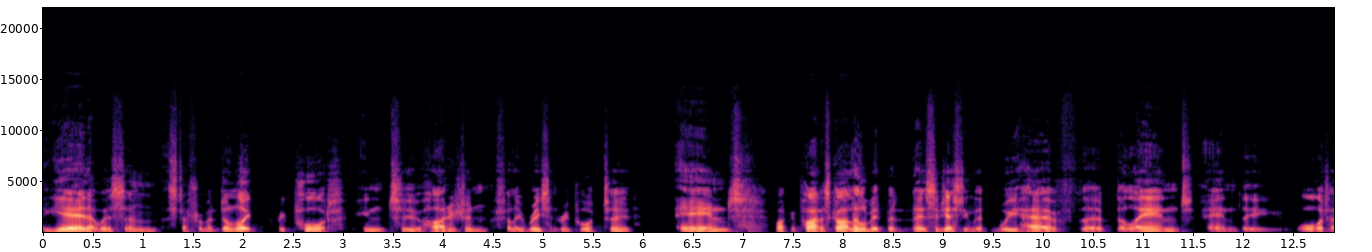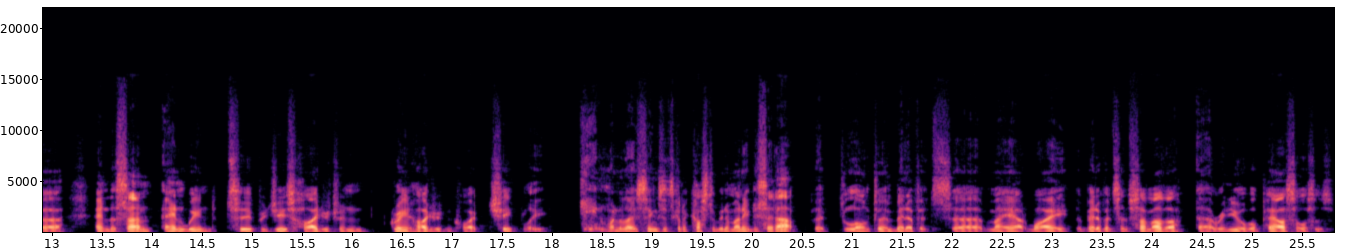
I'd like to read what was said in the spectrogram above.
Yeah, that was some stuff from a Deloitte report into hydrogen, a fairly recent report too, and might be pie in the sky a little bit, but they're suggesting that we have the, the land and the water and the sun and wind to produce hydrogen, green hydrogen, quite cheaply. Again, one of those things that's going to cost a bit of money to set up, but long term benefits uh, may outweigh the benefits of some other uh, renewable power sources.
